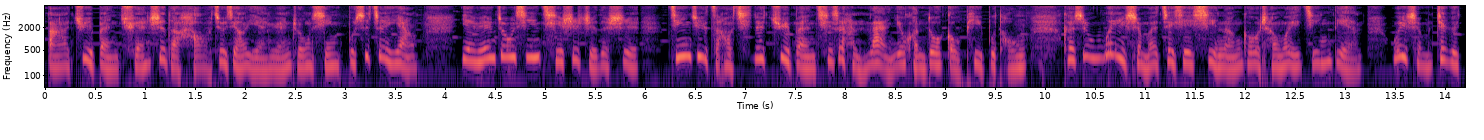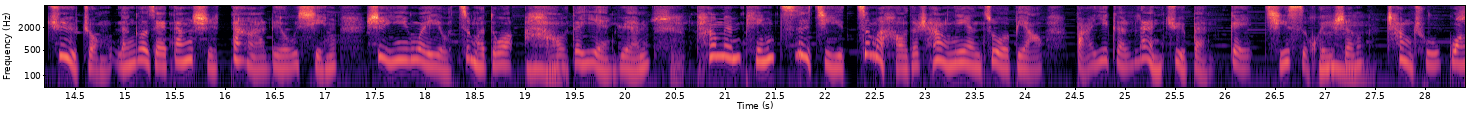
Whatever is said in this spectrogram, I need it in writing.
把剧本诠释得好，就叫演员中心，不是这样。演员中心其实指的是京剧早期的剧本其实很烂，有很多狗屁不通。可是为什么这些戏能够成为经典？为什么这个剧种能够在当时大流行？是因为有这么多好的演员，他们凭自己这么好的唱念做表，把一个烂剧本给起死回生。嗯唱出光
